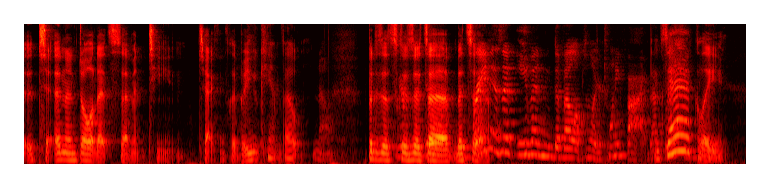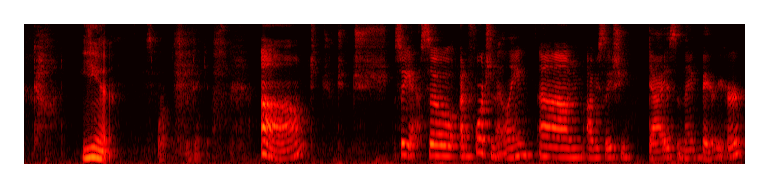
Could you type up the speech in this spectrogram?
a t- an adult at 17 technically, but you can't vote. No, But it's because it's a it's brain a isn't even developed until you're twenty five. That's what you- exactly. Yeah. This world is ridiculous. Um. So yeah. So unfortunately, um, obviously she dies and they bury her.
